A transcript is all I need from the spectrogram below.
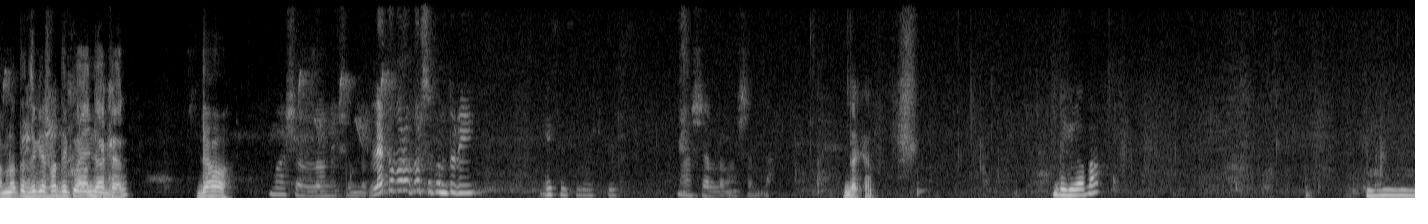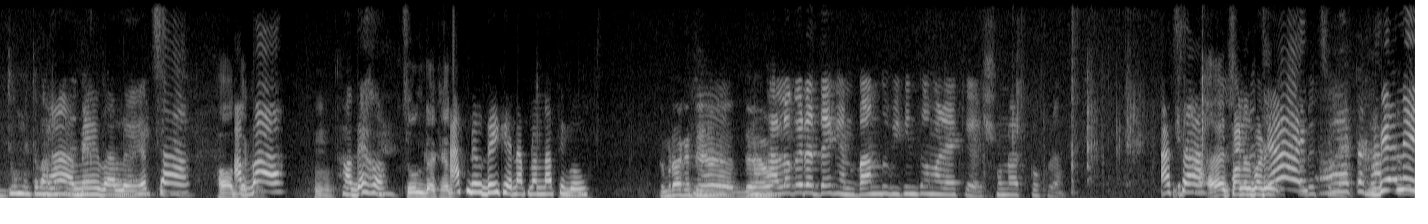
আমরা তো জিজ্ঞেস পাতি করে হ্যাঁ, দেখেন। দেখো। মাশাআল্লাহ অনেক সুন্দর। লেখাপড়া করছ কোন তুই এসএসসি। মাশাআল্লাহ মাশাআল্লাহ। দেখেন। দেখি বাবা। তুমি তো ভালো হ্যাঁ মেয়ে ভালোই আচ্ছা হ্যাঁ আব্বা। হ্যাঁ দেখো। চুল দেখেন। আপনিও দেখেন আপনার নাতি বউ। তোমরা আগে দেহ ভালো করে দেখেন বান্ধবী কিন্তু আমার একে সোনার টুকরা। আচ্ছা। এই পানের বাড়ি। বিয়ানি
